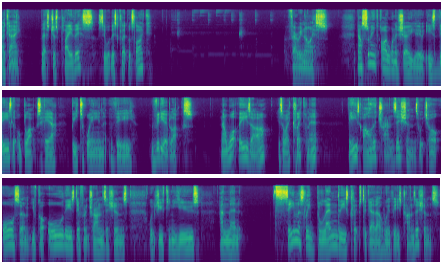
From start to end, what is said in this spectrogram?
Okay, let's just play this, see what this clip looks like. Very nice. Now something I want to show you is these little blocks here between the video blocks. Now what these are is if I click on it, these are the transitions, which are awesome. You've got all these different transitions which you can use and then seamlessly blend these clips together with these transitions.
